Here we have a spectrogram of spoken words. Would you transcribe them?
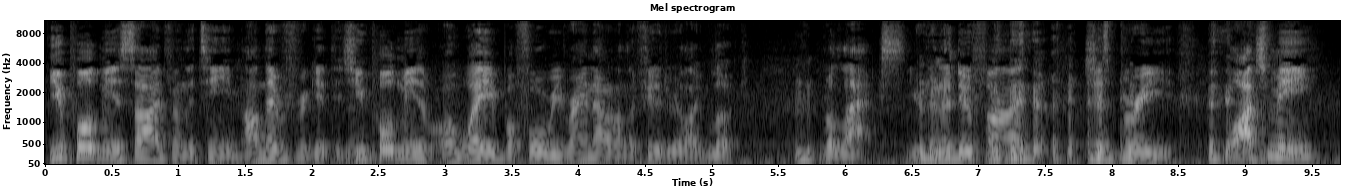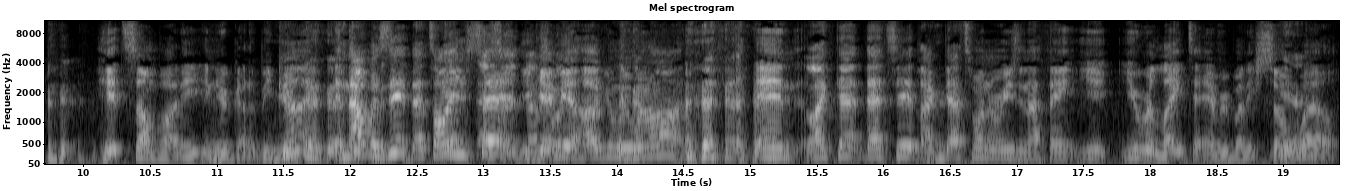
You pulled me aside from the team. I'll never forget this. You Mm-hmm. pulled me away before we ran out on the field. You were like, "Look." Relax. You're gonna do fine. Just breathe. Watch me hit somebody, and you're gonna be good. And that was it. That's all Yeah, you said. it. You gave me a hug, and we went on. and like that. That's it. Like that's one reason I think you you relate to everybody so Yeah. well,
